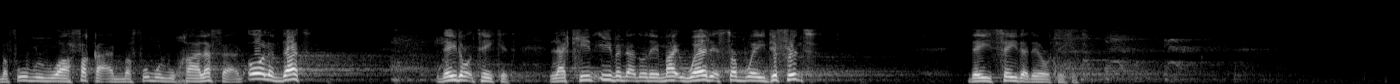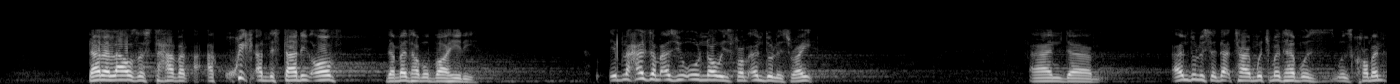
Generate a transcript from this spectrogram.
Mafhum al-muwafaqa and mafhum al-mukhalafa and all of that, they don't take it. Lakin, even though they might wear it some way different, they say that they don't take it. That allows us to have a, a quick understanding of the madhab al-Zahiri. Ibn Hazm, as you all know, is from Andalus, right? And um, Andalus at that time, which madhab was, was common?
